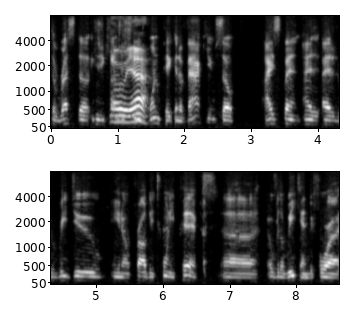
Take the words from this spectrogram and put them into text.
the rest of because you can't Oh, just yeah. one pick in a vacuum. So I spent I, I had to redo you know probably 20 picks uh, over the weekend before I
